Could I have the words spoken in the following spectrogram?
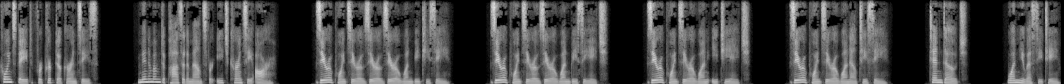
CoinsPaid for cryptocurrencies. Minimum deposit amounts for each currency are 0.0001 BTC, 0.001 BCH, 0.01 ETH, 0.01 LTC, 10 Doge, 1 USDT.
